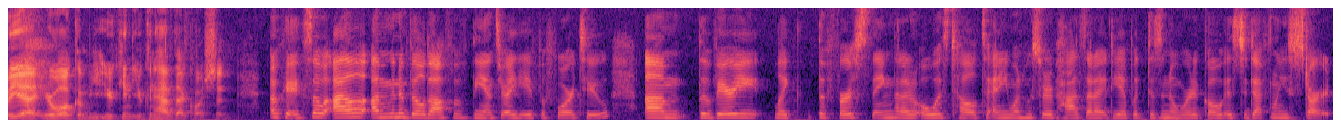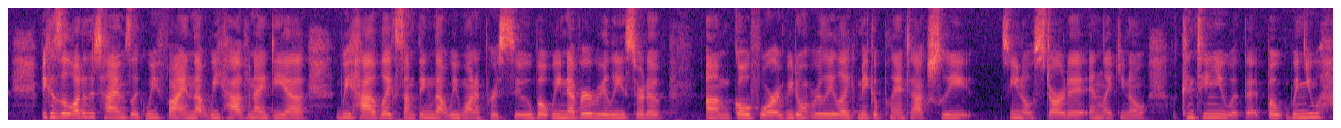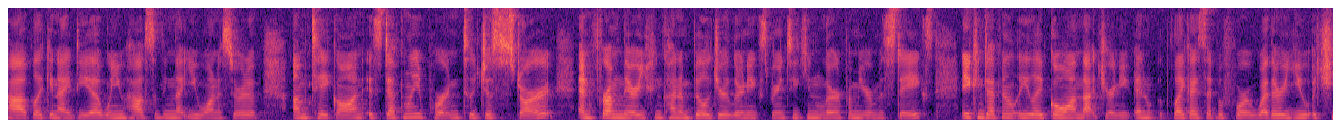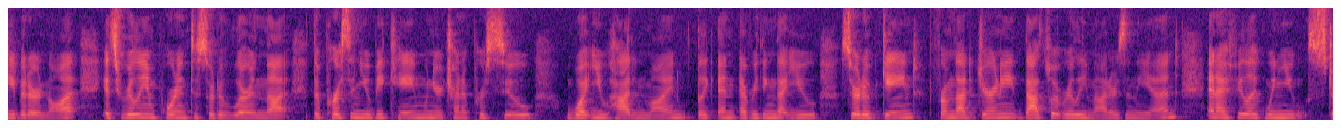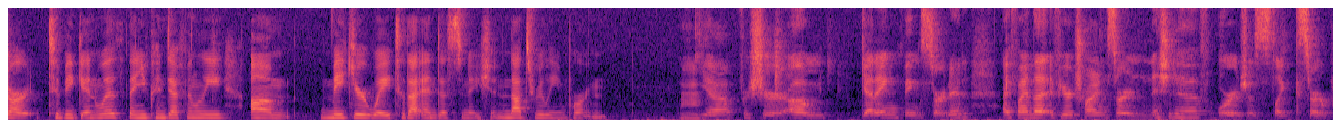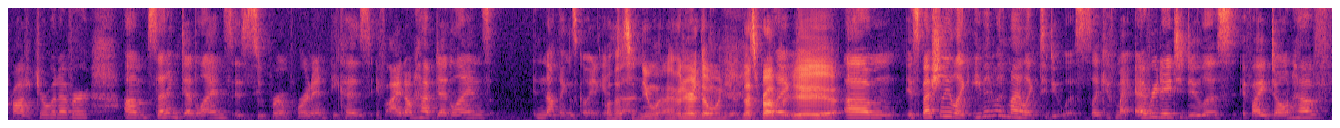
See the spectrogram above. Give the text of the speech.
But yeah, you're welcome. You, you can you can have that question. Okay, so I'll I'm gonna build off of the answer I gave before too. Um, the very like the first thing that I would always tell to anyone who sort of has that idea but doesn't know where to go is to definitely start because a lot of the times like we find that we have an idea, we have like something that we want to pursue, but we never really sort of um, go for it. We don't really like make a plan to actually you know start it and like you know continue with it. But when you have like an idea when you have something that you want to sort of um, take on it's definitely important to just start. And from there you can kind of build your learning experience. You can learn from your mistakes. You can definitely like go on that journey. And like i said before whether you achieve it or not it's really important to sort of learn that the person you became when you're trying to pursue what you had in mind like and everything that you sort of gained from that journey that's what really matters in the end and i feel like when you start to begin with then you can definitely um, make your way to that end destination and that's really important Yeah, for sure. Um, getting things started. I find that if you're trying to start an initiative or just like start a project or whatever, um, setting deadlines is super important because if I don't have deadlines, nothing's going to get Oh, that's a new one. I haven't heard that one yet. That's proper. like, yeah, yeah, yeah. Um, especially like even with my like to do list, like if my everyday to do list, if I don't have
